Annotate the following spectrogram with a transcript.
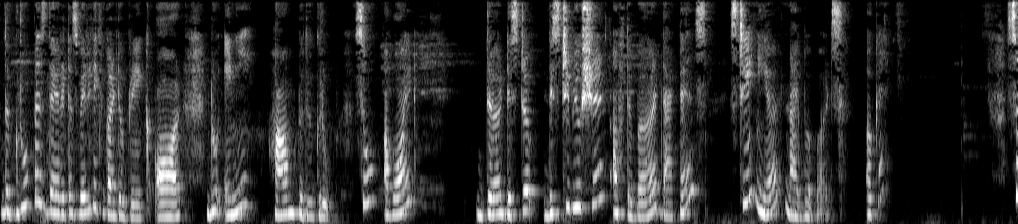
the group is there it is very difficult to break or do any harm to the group. So avoid the disturb distribution of the bird that is stay near neighbor birds. Okay. So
